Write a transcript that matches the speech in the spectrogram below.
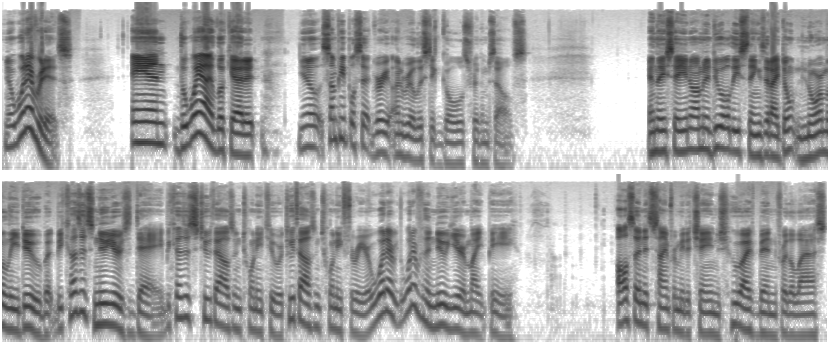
you know, whatever it is. And the way I look at it, you know, some people set very unrealistic goals for themselves and they say, you know, I'm going to do all these things that I don't normally do, but because it's New Year's Day, because it's 2022 or 2023 or whatever whatever the new year might be, all of a sudden it's time for me to change who I've been for the last,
